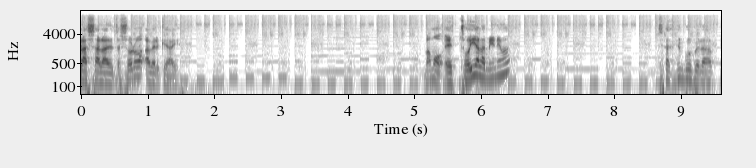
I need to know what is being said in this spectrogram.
La sala del tesoro a ver qué hay. Vamos, estoy a la mínima.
